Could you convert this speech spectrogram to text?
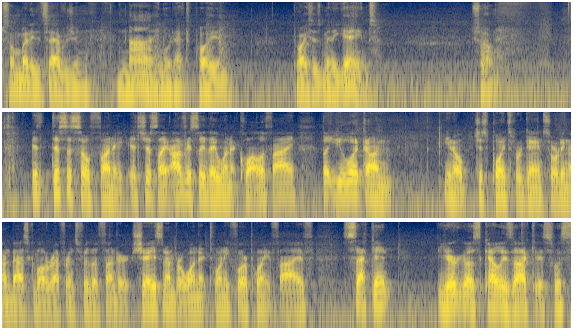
somebody that's averaging nine would have to play in twice as many games. So, It, this is so funny. It's just like obviously they wouldn't qualify, but you look on, you know, just points per game sorting on basketball reference for the Thunder. Shai's number one at 24.5. Second, Giorgos Kalaitzakis with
